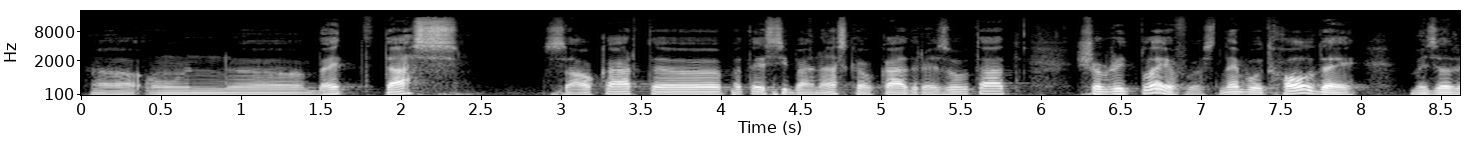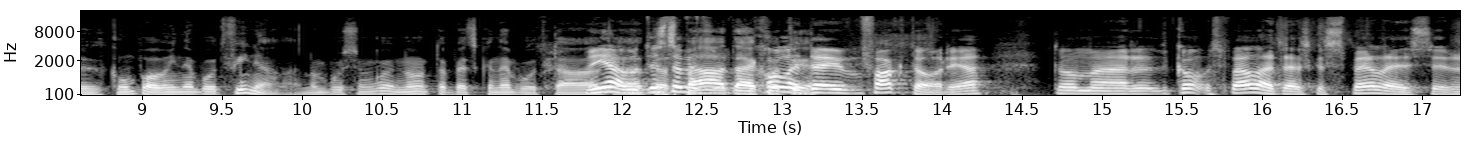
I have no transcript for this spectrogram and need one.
Uh, un, uh, bet tas savukārt uh, patiesībā nes kaut kādu rezultātu. Šobrīd playoffs nebūtu holiday, bet zaudēt kumpo viņi nebūtu finālā. Nu, būsim gudri, nu, tāpēc, ka nebūtu tā, nu, jā, tā, tā spēlētāja. Holiday tie... faktori, ja? Tomēr spēlētājs, kas spēlēs, ir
